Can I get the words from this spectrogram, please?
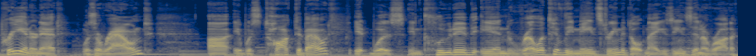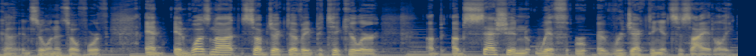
pre-internet was around. Uh, it was talked about. It was included in relatively mainstream adult magazines and erotica and so on and so forth, and and was not subject of a particular ob- obsession with re- uh, rejecting it societally.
